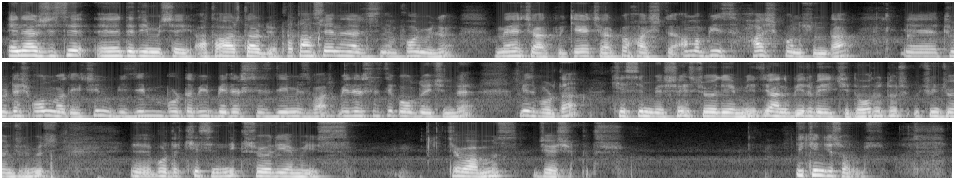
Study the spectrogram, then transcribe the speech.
enerjisi e, dediğimiz şey ata artar diyor. Potansiyel enerjisinin formülü M çarpı G çarpı H'tı. Ama biz H konusunda e, türdeş olmadığı için bizim burada bir belirsizliğimiz var. Belirsizlik olduğu için de biz burada kesin bir şey söyleyemeyiz. Yani 1 ve 2 doğrudur. Üçüncü öncülümüz e, burada kesinlik söyleyemeyiz. Cevabımız C şıkkıdır. İkinci sorumuz.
